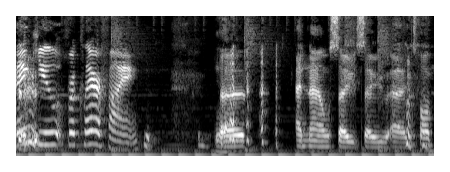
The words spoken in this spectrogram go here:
Thank you for clarifying. Yeah. Uh, and now, so so uh, Tom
